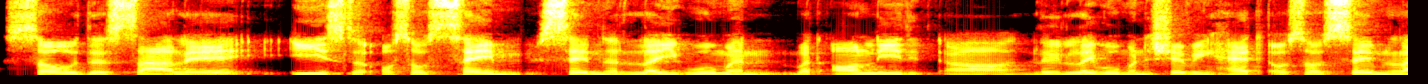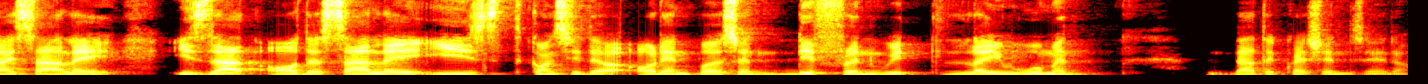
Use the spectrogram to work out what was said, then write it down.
so the sale is also same same the lay woman, but only uh, the lay woman shaving head also same like sale. Is that all the sale is considered ordained person different with lay woman? That the question said.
